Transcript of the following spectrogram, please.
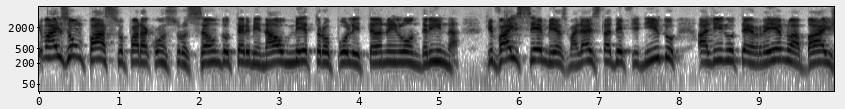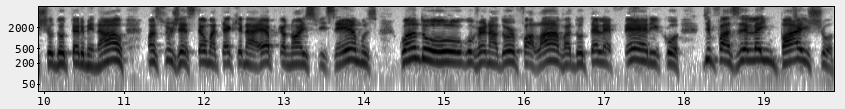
e mais um passo para a construção do terminal metropolitano em Londrina que vai ser mesmo. Aliás, está definido ali no terreno abaixo do terminal, uma sugestão até que na época nós fizemos, quando o governador falava do teleférico, de fazer lá embaixo,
